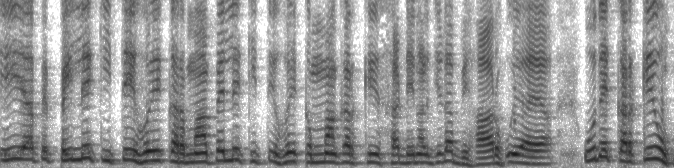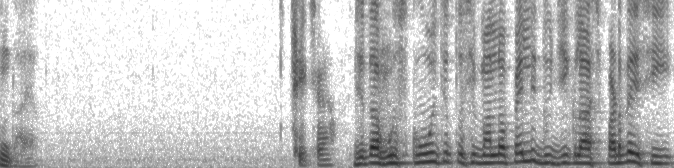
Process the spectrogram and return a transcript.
ਇਹ ਆ ਵੀ ਪਹਿਲੇ ਕੀਤੇ ਹੋਏ ਕਰਮਾਂ ਪਹਿਲੇ ਕੀਤੇ ਹੋਏ ਕੰਮਾਂ ਕਰਕੇ ਸਾਡੇ ਨਾਲ ਜਿਹੜਾ ਵਿਹਾਰ ਹੋਇਆ ਆ ਉਹਦੇ ਕਰਕੇ ਉਹ ਹੁੰਦਾ ਆ। ਠੀਕ ਹੈ। ਜਿੱਦਾਂ ਹੁਣ ਸਕੂਲ 'ਚ ਤੁਸੀਂ ਮੰਨ ਲਓ ਪਹਿਲੀ ਦੂਜੀ ਕਲਾਸ ਪੜ੍ਹਦੇ ਸੀ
